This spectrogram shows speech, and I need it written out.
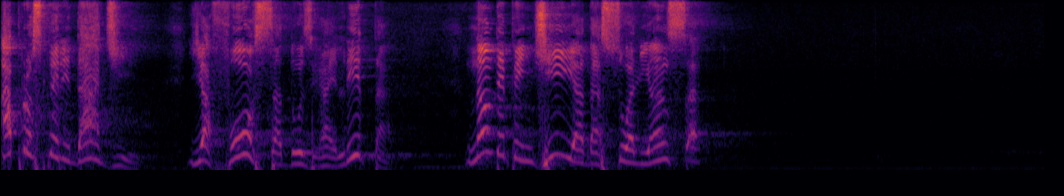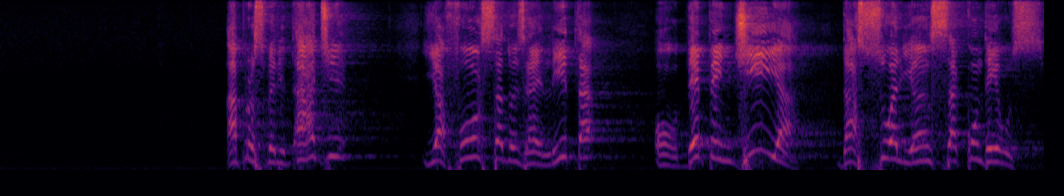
A prosperidade e a força dos israelitas não dependia da sua aliança a prosperidade e a força do israelita ou dependia da sua aliança com Deus.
